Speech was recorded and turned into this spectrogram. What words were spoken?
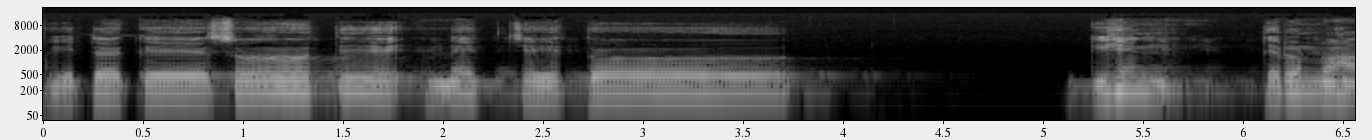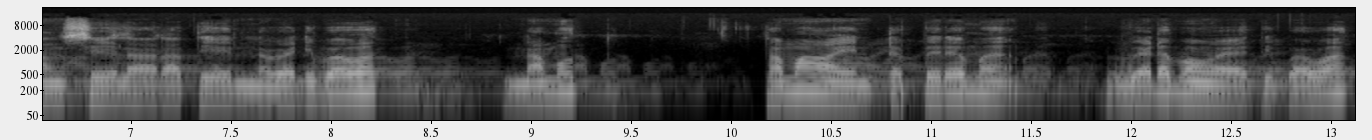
පිටකේ සූති නිච්චිතෝ ගිහින් තෙරුන් වහන්සේලා රතෙන්න වැඩි බවත් නමුත් තමායන්ට පෙරම වැඩමව ඇති බවත්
